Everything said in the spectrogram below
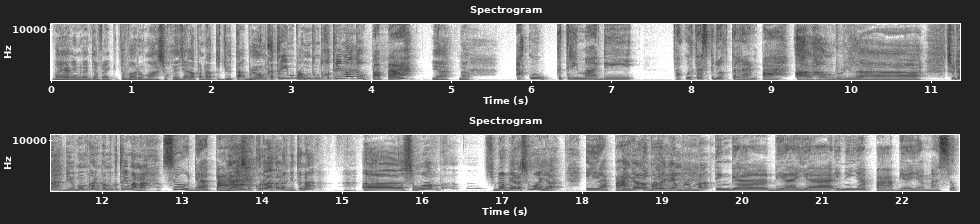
bayangin kan Jablek, itu baru masuk aja 800 juta. Belum keterima, belum tentu keterima tuh. Papa, Ya, nah. aku keterima di Fakultas Kedokteran, Pak. Alhamdulillah. Sudah diumumkan kamu keterima, nak? Sudah, Pak. Ya, syukurlah kalau gitu, nak. Eh, semua sudah beres semua ya. Iya, Pak. tinggal, apa lagi yang belum, nak? Tinggal biaya ininya, Pak. Biaya masuk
